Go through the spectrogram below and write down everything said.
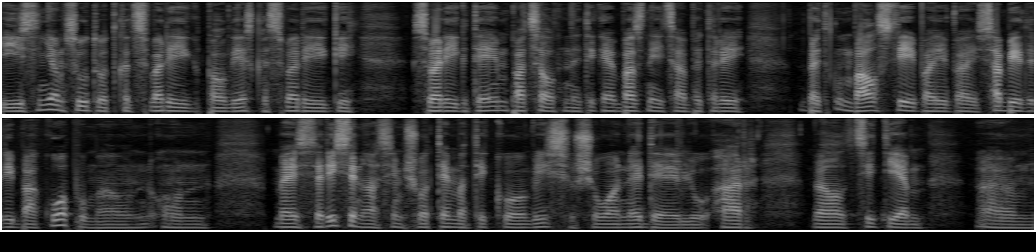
īziņām, sūtot, kad svarīgi, paldies, ka svarīgi, svarīgi tēma pacelt ne tikai baznīcā, bet arī bet valstī vai, vai sabiedrībā kopumā, un, un mēs risināsim šo tematiku visu šo nedēļu ar vēl citiem um,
